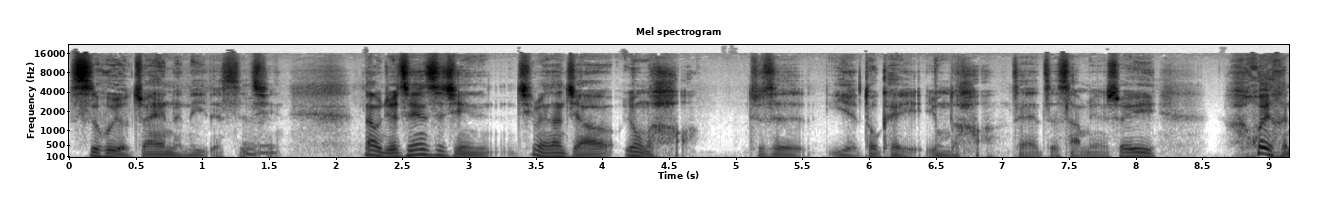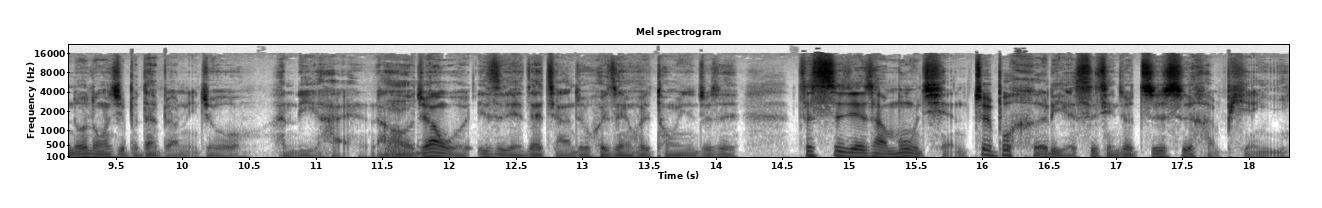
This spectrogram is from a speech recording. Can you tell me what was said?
似乎有专业能力的事情。嗯、那我觉得这件事情基本上只要用得好，就是也都可以用得好在这上面。所以。会很多东西不代表你就很厉害，然后就像我一直也在讲，就会这也会通音，就是这世界上目前最不合理的事情，就知识很便宜，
